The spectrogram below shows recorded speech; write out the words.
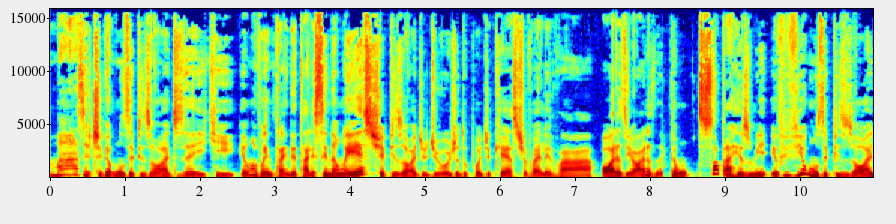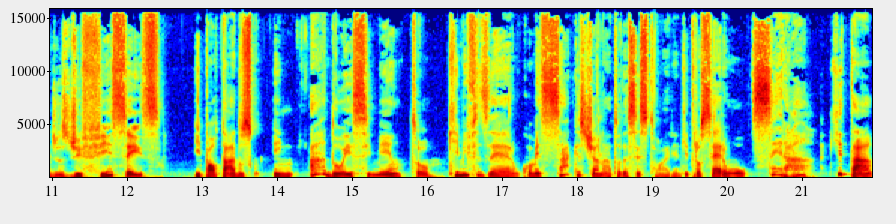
mas eu tive alguns episódios aí que eu não vou entrar em detalhes, senão este episódio de hoje do podcast vai levar horas e horas, né? Então, só para resumir, eu vivi alguns episódios difíceis e pautados em adoecimento que me fizeram começar a questionar toda essa história, que trouxeram o será que está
